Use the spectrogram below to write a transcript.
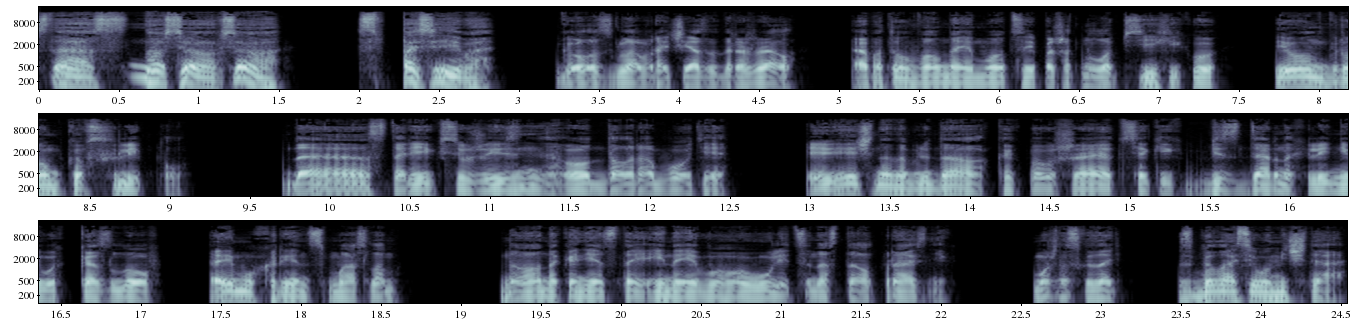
«Стас, ну все, все, спасибо!» Голос главврача задрожал, а потом волна эмоций пошатнула психику, и он громко всхлипнул. Да, старик всю жизнь отдал работе и вечно наблюдал, как повышают всяких бездарных ленивых козлов, а ему хрен с маслом. Но, наконец-то, и на его улице настал праздник. Можно сказать, сбылась его мечта.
